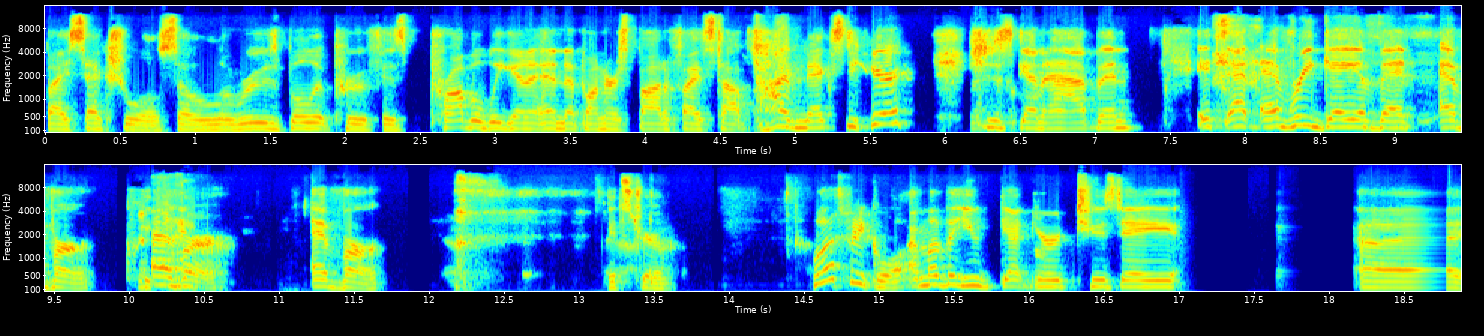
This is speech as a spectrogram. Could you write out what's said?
bisexual, so La Roux's Bulletproof is probably gonna end up on her Spotify's top five next year. it's just gonna happen. It's at every gay event ever, ever ever. Yeah. it's true. Well, that's pretty cool. I love that you get your Tuesday. Uh,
